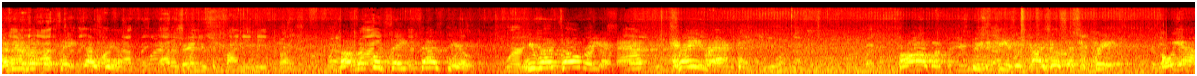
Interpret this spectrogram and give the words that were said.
And then look what Satan does to you. Nothing. That is when you can finally meet Christ. Uh, look what Satan does to you. where He runs over you, man. Train wreck. you are nothing. But Oh, but thanks be to Jesus Christ, He'll set you free. Oh yeah,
